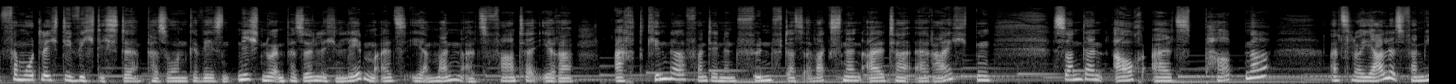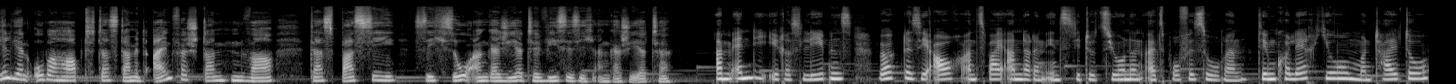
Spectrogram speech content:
vermutlich die wichtigste Person gewesen. Nicht nur im persönlichen Leben als ihr Mann, als Vater ihrer acht Kinder, von denen fünf das Erwachsenenalter erreichten, sondern auch als Partner, als loyales Familienoberhaupt, das damit einverstanden war, dass Bassi sich so engagierte, wie sie sich engagierte. Am Ende ihres Lebens wirkte sie auch an zwei anderen Institutionen als Professorin, dem Collegio Montalto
